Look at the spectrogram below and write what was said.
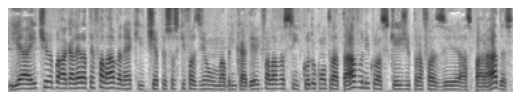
e aí tinha, a galera até falava, né, que tinha pessoas que faziam uma brincadeira que falava assim, quando contratava o Nicolas Cage pra fazer as paradas,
